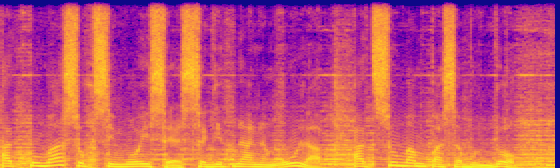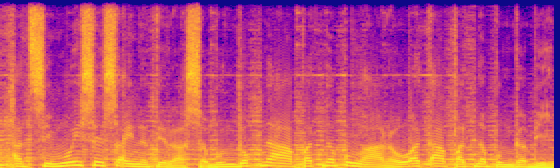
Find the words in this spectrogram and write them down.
At pumasok si Moises sa gitna ng ulap, at sumampa sa bundok, at si Moises ay natira sa bundok na apat na pung araw at apat na pung gabi.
